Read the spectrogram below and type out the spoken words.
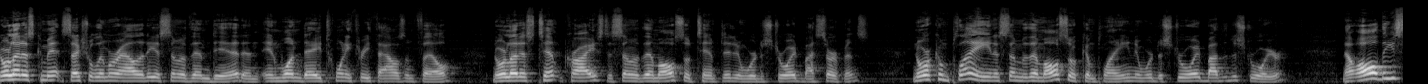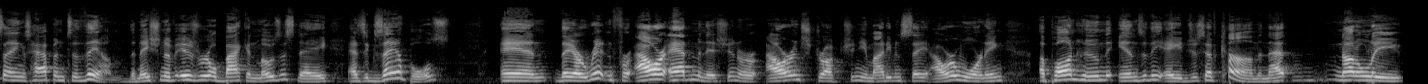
Nor let us commit sexual immorality as some of them did, and in one day 23,000 fell. Nor let us tempt Christ as some of them also tempted and were destroyed by serpents. Nor complain as some of them also complained and were destroyed by the destroyer. Now, all these things happened to them, the nation of Israel back in Moses' day, as examples, and they are written for our admonition or our instruction, you might even say our warning, upon whom the ends of the ages have come. And that not only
